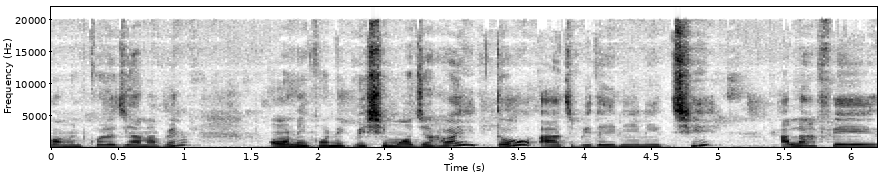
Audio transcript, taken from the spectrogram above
কমেন্ট করে জানাবেন। অনেক অনেক বেশি মজা হয়। তো আজ বিদায় নিয়ে নিচ্ছি। আল্লাহ হাফেজ।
